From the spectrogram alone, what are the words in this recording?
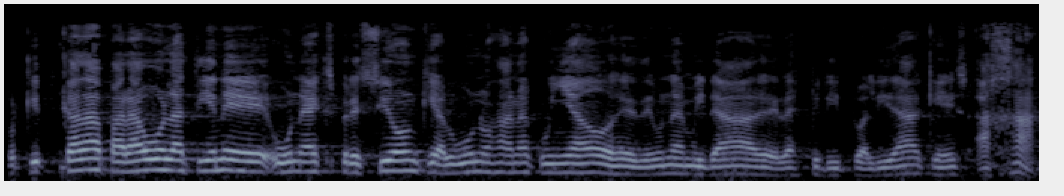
Porque cada parábola tiene una expresión que algunos han acuñado desde una mirada de la espiritualidad que es ajá.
